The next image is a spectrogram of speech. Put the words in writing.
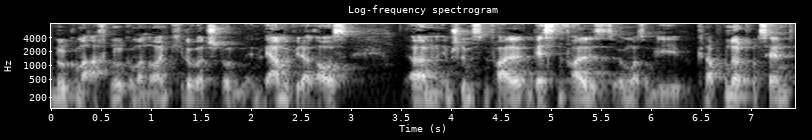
0,8, 0,9 Kilowattstunden in Wärme wieder raus. Ähm, Im schlimmsten Fall, im besten Fall ist es irgendwas um die knapp 100 Prozent.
